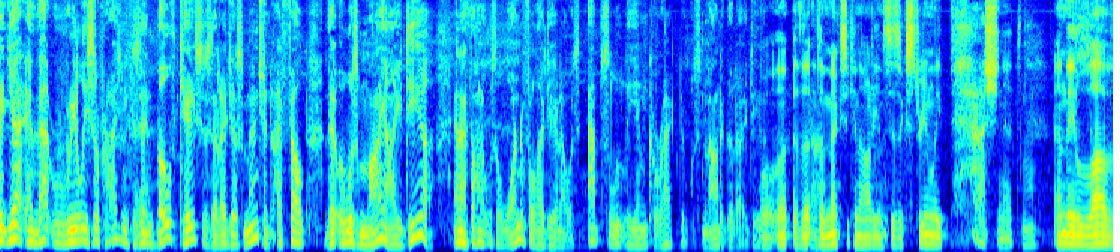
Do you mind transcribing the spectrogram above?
and yeah, and that really surprised me because in both cases that I just mentioned, I felt that it was my idea, and I thought it was a wonderful idea, and I was absolutely incorrect. It was not a good idea. well, uh, the the Mexican audience is extremely passionate, Mm. and they love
